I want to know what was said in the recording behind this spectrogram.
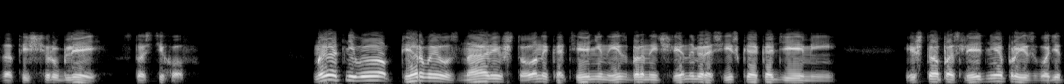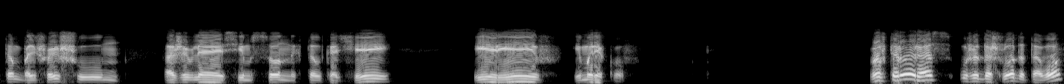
за тысячу рублей, сто стихов. Мы от него первые узнали, что он и Катенин избраны членами Российской Академии, и что последнее производит там большой шум, оживляя симсонных толкачей, иереев и моряков. Во второй раз уже дошло до того,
